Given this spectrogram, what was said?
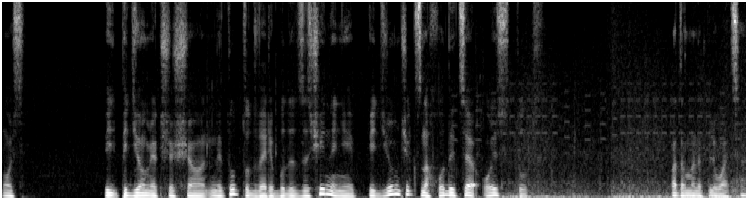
Ось. Пі- Підйом, якщо що не тут, то двері будуть зачинені. Підйомчик знаходиться ось тут. Хватить в мене плюватися.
